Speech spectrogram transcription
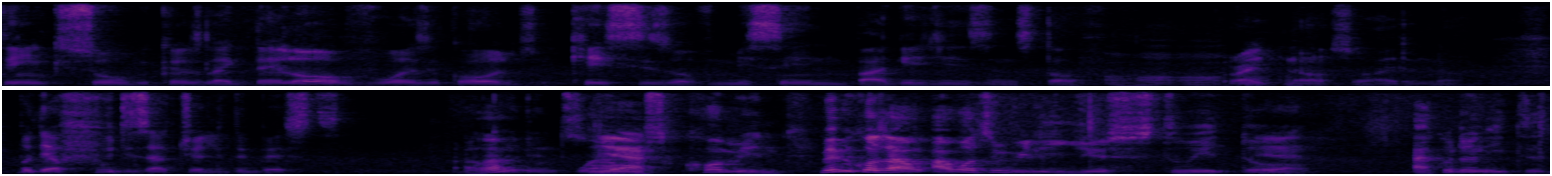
think so because like there are a lot of what is it called cases of missing baggages and stuff Uh-huh, uh, right uh, now. So I don't know. But their food is actually the best. Well, according to- when I Yeah. was coming, maybe because I, I wasn't really used to it though. yeah. I couldn't eat it.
